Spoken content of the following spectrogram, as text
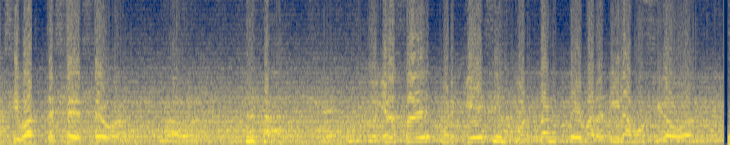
Así parte ese deseo, weón. Quiero saber por qué es importante para ti la música, weón.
